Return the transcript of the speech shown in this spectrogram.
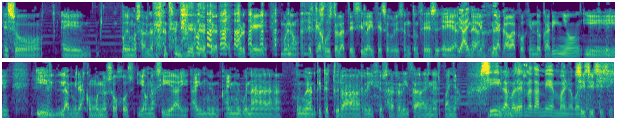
eso eh, podemos hablar porque bueno es que justo la tesis la hice sobre eso entonces eh, al Ya, final ya. Le, le acabas cogiendo cariño y, y la miras con buenos ojos y aún así hay, hay muy hay muy buena muy buena arquitectura religiosa realizada en España Sí, la moderna también, bueno, bueno. sí sí sí sí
